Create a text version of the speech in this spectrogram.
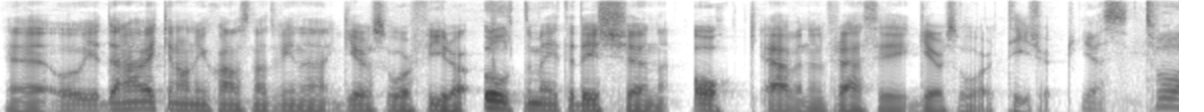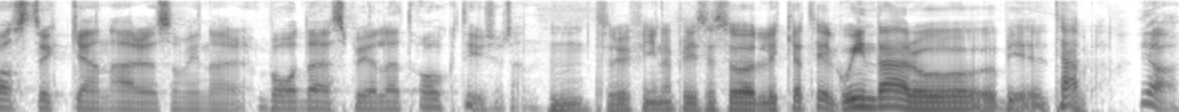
Eh, och den här veckan har ni chansen att vinna Gears of War 4 Ultimate Edition och även en fräsig Gears of War t-shirt. Yes. Två stycken är det som vinner både spelet och t-shirten. Mm, så det är fina priser, så lycka till. Gå in där och tävla. Ja,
